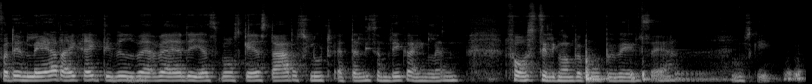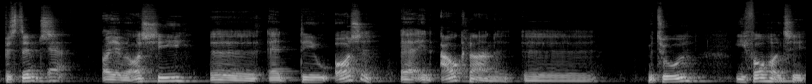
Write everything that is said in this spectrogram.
For den lærer, der ikke rigtig ved, hvad, hvad er det, jeg, hvor skal jeg starte og slutte, at der ligesom ligger en eller anden forestilling om, hvad god bevægelse er. Måske. Bestemt. Ja. Og jeg vil også sige, øh, at det jo også er en afklarende øh, metode i forhold til,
